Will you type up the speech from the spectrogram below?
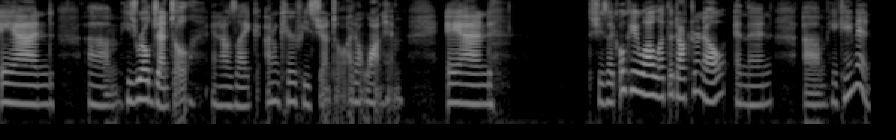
and um, he's real gentle. And I was like, I don't care if he's gentle. I don't want him. And she's like, okay, well, I'll let the doctor know. And then um, he came in.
